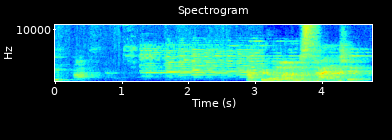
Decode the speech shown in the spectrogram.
એ સ્થાન છે.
